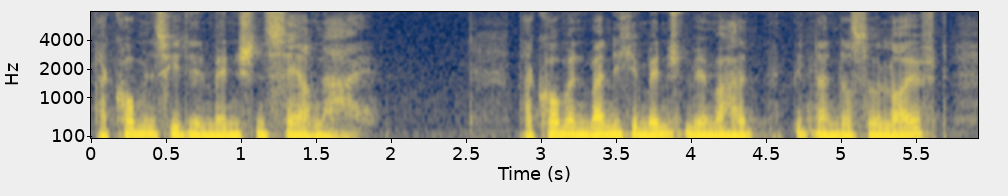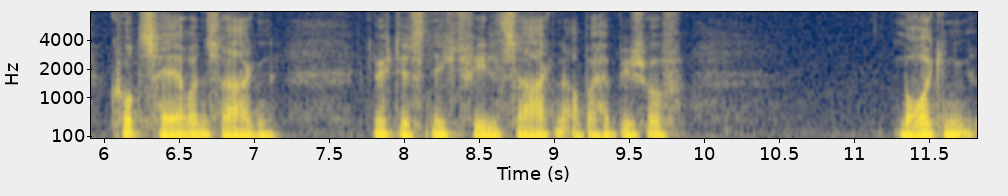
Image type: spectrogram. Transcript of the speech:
Da kommen sie den Menschen sehr nahe. Da kommen manche Menschen, wenn man halt miteinander so läuft, kurz her und sagen, ich möchte jetzt nicht viel sagen, aber Herr Bischof, morgen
